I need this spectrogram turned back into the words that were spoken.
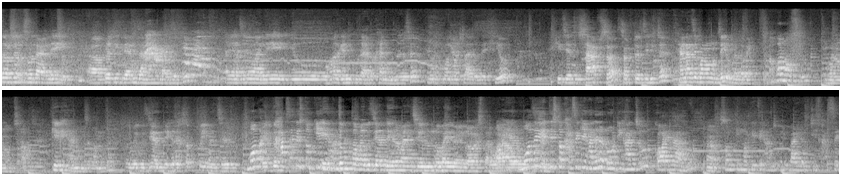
दर्शक श्रोताहरूले- प्रतिक्रिया पनि जनाउनु भएको थियो। यहाँ चाहिँ उहाँले यो अर्ग्यानिक कुराहरू खानुहुँदो रहेछ। मर मसलाहरू देखियो। किचन साफ छ चट्टचिरी छ। खाना चाहिँ बनाउनुहुन्छ है हुन तपाईँ बनाउँछु। बनाउनुहुन्छ। के के खानुहुन्छ भन्नु त तपाईँको ज्यान देखेर सबै मान्छेहरू खासै त्यस्तो केही एकदम तपाईँको ज्यान देखेर मान्छेहरू लोभाइरहेको अवस्था म चाहिँ त्यस्तो खासै केही खाँदैन रोटी खान्छु करेलाहरू। समथिङ म चाहिँ खान्छु मैले बाहिरको चिज खासै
